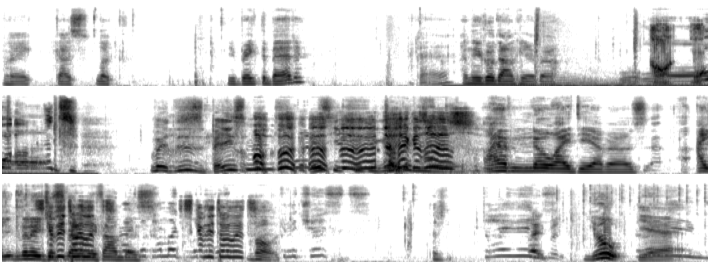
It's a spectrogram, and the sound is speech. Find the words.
Wait, guys, look. You break the bed, Okay. and then you go down here, bro. What? Wait, this is basement? Where is he the heck is this? I have no idea, bro. It's- I literally Skip just the randomly toilet. found Guys, this. Look how much. Skip the toilet. Bro, Look in the chests. There's- Diamonds. Yo, Yeah. Diamonds.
